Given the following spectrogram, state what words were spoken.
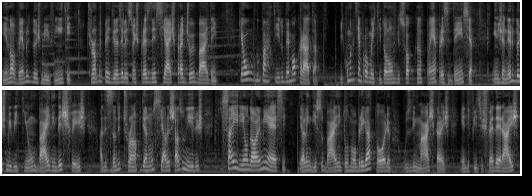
E em novembro de 2020, Trump perdeu as eleições presidenciais para Joe Biden, que é o do Partido Democrata. E como ele tinha prometido ao longo de sua campanha à presidência, em janeiro de 2021, Biden desfez a decisão de Trump de anunciar aos Estados Unidos que sairiam da OMS e além disso, Biden tornou obrigatório o uso de máscaras em edifícios federais,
